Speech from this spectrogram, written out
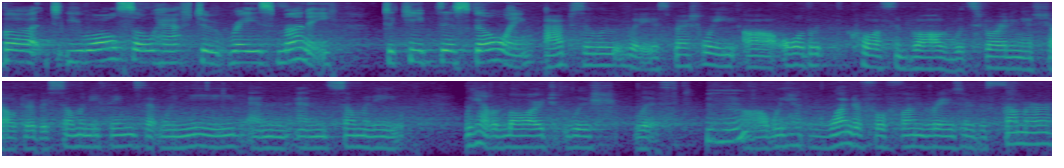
but you also have to raise money to keep this going. Absolutely, especially uh, all the costs involved with starting a shelter. There's so many things that we need, and, and so many, we have a large wish list. Uh, we had a wonderful fundraiser this summer.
